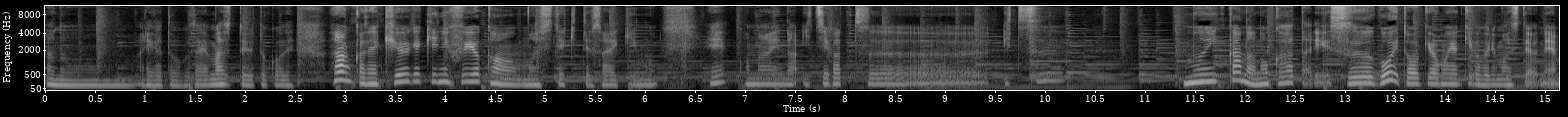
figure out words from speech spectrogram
あのー、ありがとうございますというところで。なんかね急激に冬感増してきて最近も。えこの間1月いつ？6日7日あたりすごい東京も雪が降りましたよね。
